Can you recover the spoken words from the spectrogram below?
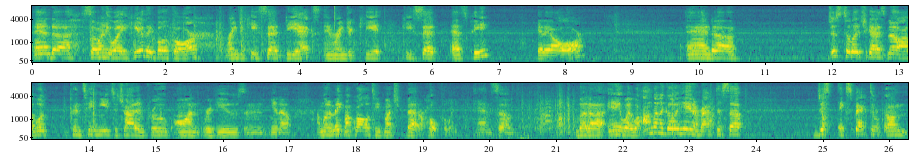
And uh, so anyway, here they both are, Ranger Key Set DX and Ranger Key, Key Set SP. Here they all are. And uh, just to let you guys know, I will continue to try to improve on reviews and you know I'm going to make my quality much better hopefully. And so but uh, anyway well I'm going to go ahead and wrap this up. Just expect um,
